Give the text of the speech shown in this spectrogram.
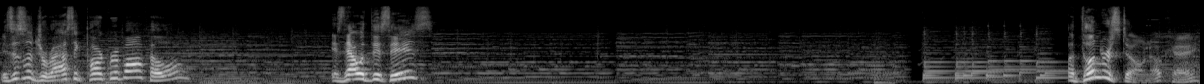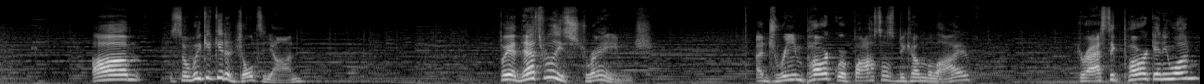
Is this a Jurassic Park ripoff? Hello? Is that what this is? A Thunderstone, okay. Um, so we could get a Jolteon. But yeah, that's really strange. A dream park where fossils become alive? Jurassic Park, anyone?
